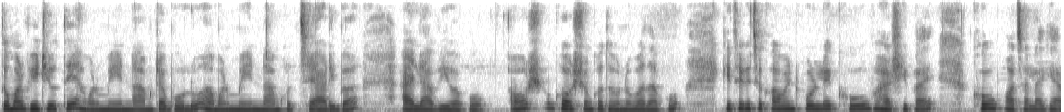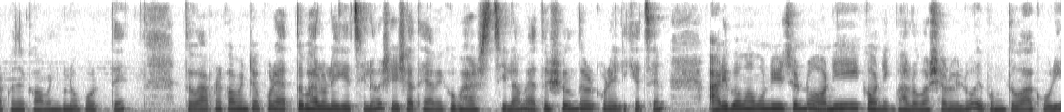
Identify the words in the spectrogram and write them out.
তোমার ভিডিওতে আমার মেয়ের নামটা বলো। আমার মেয়ের নাম হচ্ছে আরিবা। আই লাভ ইউ আপু। অসংখ্য অসংখ্য ধন্যবাদ, আপু। কিছু কিছু কমেন্ট পড়লে খুব হাসি পায়। খুব মজা লাগে আপনাদের কমেন্টগুলো পড়তে। তো আপনার কমেন্টটা পড়ে এত ভালো লেগেছিল, সেই সাথে আমি খুব হাসছিলাম। এত সুন্দর করে লিখেছেন। আরিবা মামনির জন্য অনেক অনেক ভালোবাসা রইল এবং দোয়া করি।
